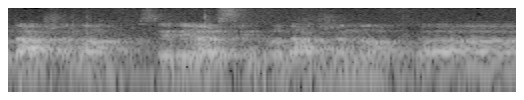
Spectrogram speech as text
production of cereals, in production of uh,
